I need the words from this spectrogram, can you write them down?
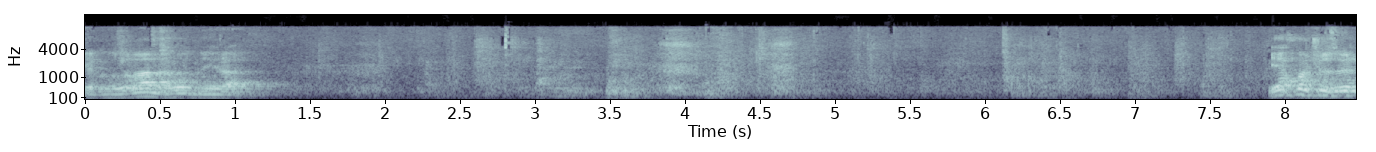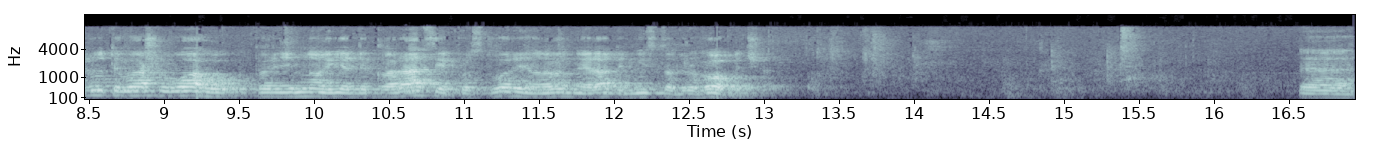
як голова Народної ради. Я хочу звернути вашу увагу, переді мною є декларація про створення Народної ради міста Дрогобича. Е,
